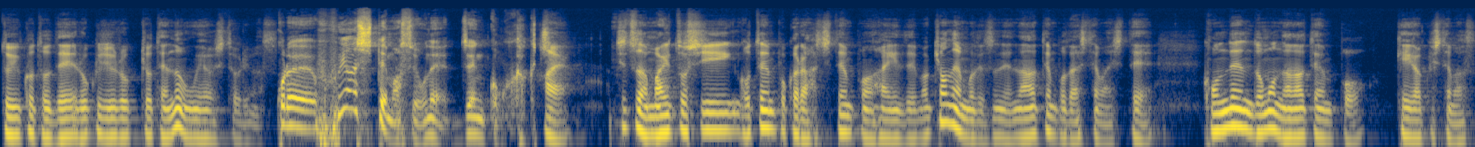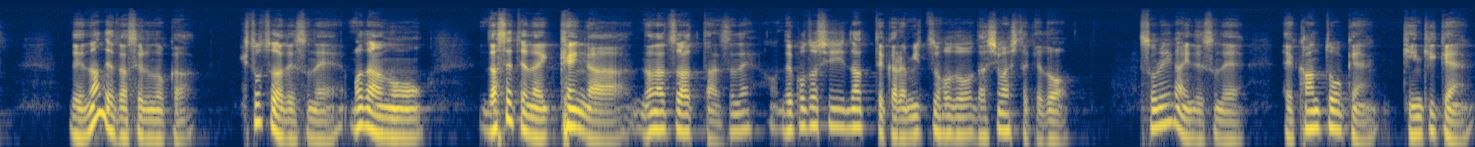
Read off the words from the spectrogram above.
ということで66拠点の運営をしております。これ増やしてますよね全国各地。はい。実は毎年5店舗から8店舗の範囲で、まあ、去年もですね7店舗出してまして今年度も7店舗計画してます。でなんで出せるのか一つはですねまだあの出せてない県が7つあったんですね。で、今年になってから3つほど出しましたけど、それ以外にですね、関東圏、近畿圏、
